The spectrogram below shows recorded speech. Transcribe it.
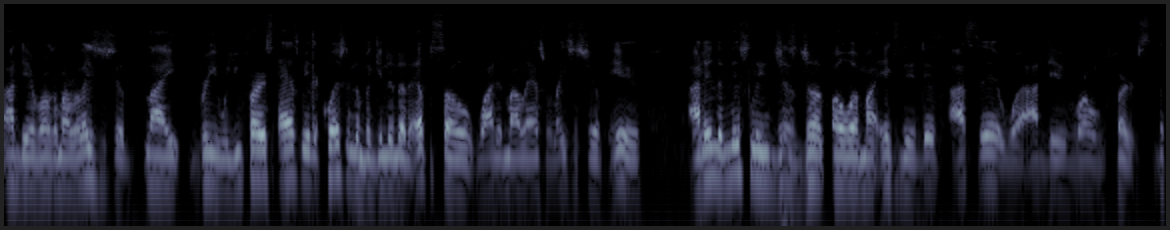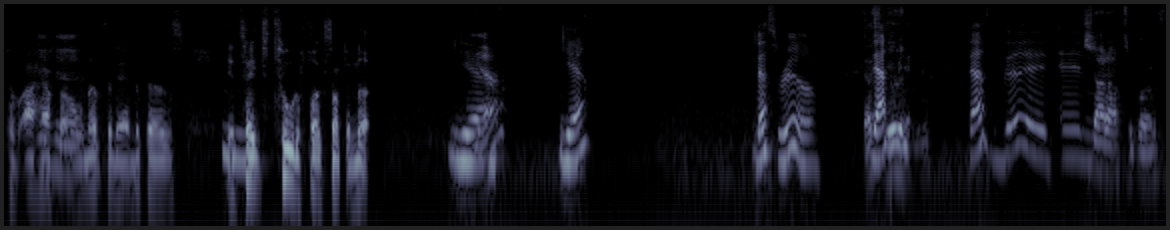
I did wrong in my relationship. Like Bree, when you first asked me the question in the beginning of the episode, why did my last relationship end? I didn't initially just jump, oh well, my ex did this. I said what I did wrong first because I have to Mhm. own up to that because it Mhm. takes two to fuck something up. Yeah. Yeah. That's real. That's, That's good. That's good. And Shout out to growth.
